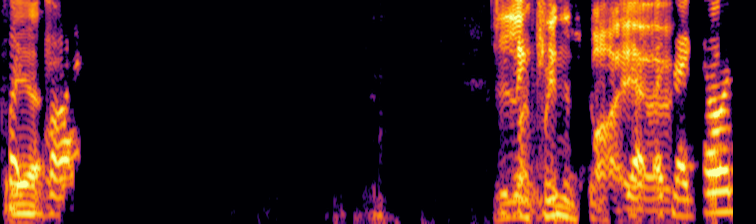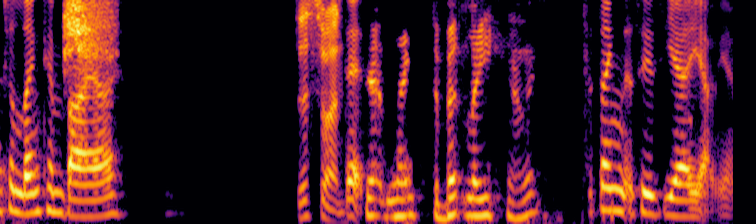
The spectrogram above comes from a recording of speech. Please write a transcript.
Click Yeah. Vice. Link in bio. Yeah, okay, go into link in bio. This one. That That link, the Bitly, I think. the thing that says yeah, yeah, yeah.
